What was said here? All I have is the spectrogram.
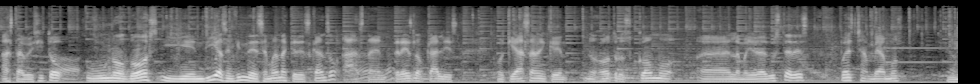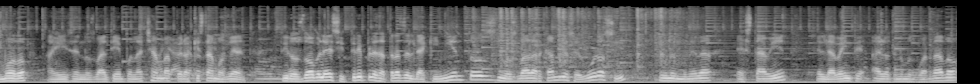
Hasta besito 1, 2 y en días, en fin de semana que descanso, hasta en tres locales. Porque ya saben que nosotros, como eh, la mayoría de ustedes, pues chambeamos ni modo, ahí se nos va el tiempo en la chamba, pero aquí estamos, miren. Tiros dobles y triples atrás del de a 500. Nos va a dar cambio seguro, sí. Una moneda está bien. El de a 20 ahí lo tenemos guardado,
